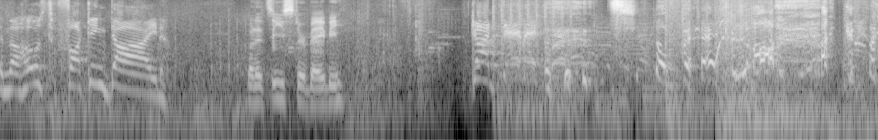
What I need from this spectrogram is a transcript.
And the host fucking died. But it's Easter, baby. God damn it! Oh, I got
